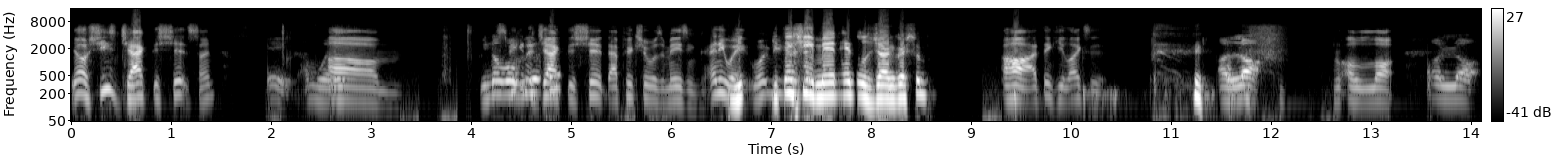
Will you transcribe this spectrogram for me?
Yo, she's jacked as shit, son. Hey, I'm with it. Um, You know speaking what? of jacked as shit, that picture was amazing. Anyway, You, what you you think guys- she manhandles John Gresham? Oh, I think he likes it A lot, a lot. a lot.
